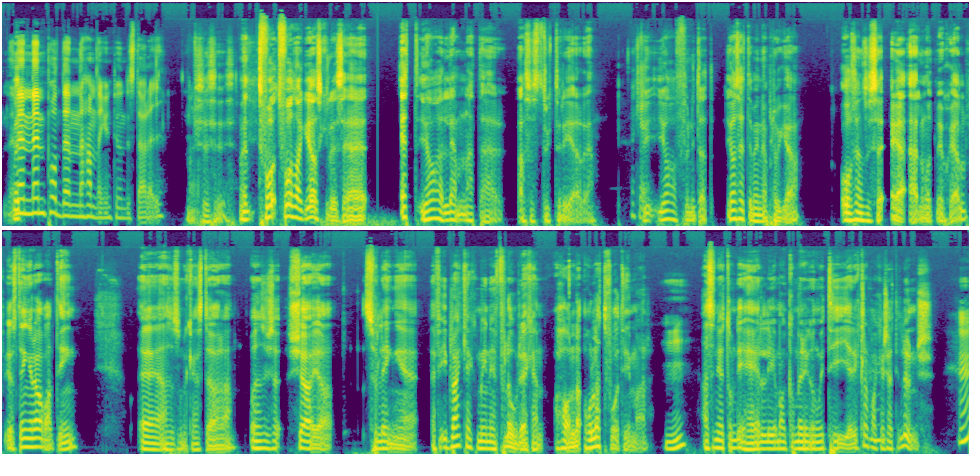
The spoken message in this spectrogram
Men, men podden hamnar ju inte under störa i. Precis. Men två, två saker jag skulle säga ett, jag har lämnat det här, alltså strukturerade. För Jag har funnit att jag sätter mig ner och pluggar och sen så är jag ärlig mot mig själv. Jag stänger av allting eh, alltså som kan störa och sen så kör jag så länge, ibland kan jag komma in i en flow där jag kan hålla, hålla två timmar. Mm. Alltså ni vet om det är helg och man kommer igång vid tio, det är klart man kan Mm. köra till lunch. Mm.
